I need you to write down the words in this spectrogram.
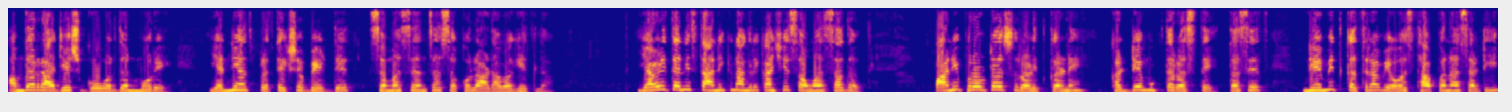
आमदार राजेश गोवर्धन मोरे यांनी आज प्रत्यक्ष भेट देत समस्यांचा सखोल आढावा घेतला. यावेळी त्यांनी स्थानिक नागरिकांशी संवाद साधत पाणी पुरवठा सुरळीत करणे खड्डेमुक्त रस्ते तसेच नियमित कचरा व्यवस्थापनासाठी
